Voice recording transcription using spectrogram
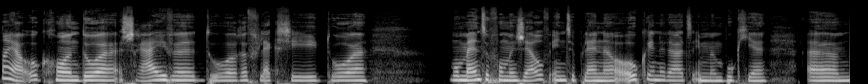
nou ja, ook gewoon door schrijven, door reflectie, door momenten voor mezelf in te plannen, ook inderdaad in mijn boekje, ehm,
